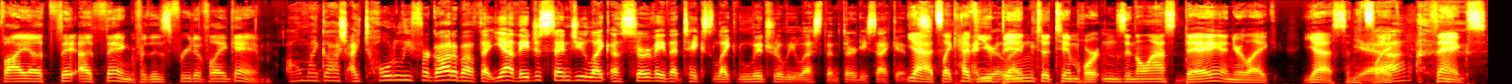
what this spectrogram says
buy a thi- a thing for this free to play game. Oh my gosh, I totally forgot about that. Yeah, they just send you like a survey that takes like literally less than thirty seconds. Yeah, it's like, have And you been like- to Tim Hortons in the last day? And you're like, yes. And it's like, thanks.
